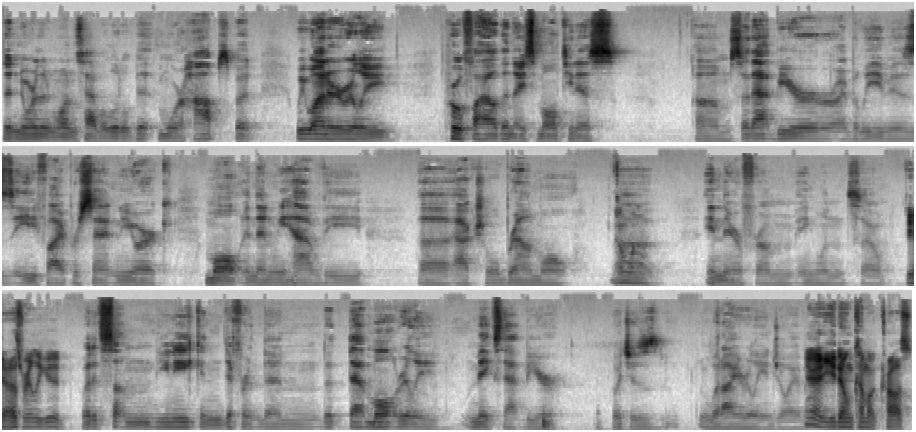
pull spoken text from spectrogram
The northern ones have a little bit more hops, but we wanted to really profile the nice maltiness. Um, so that beer, I believe, is 85% New York malt, and then we have the uh, actual brown malt Oh, wow. uh, in there from England. So, Yeah, that's really good. but it's something unique and different than that. That malt really makes that beer, which is what I really enjoy about Yeah, it. you don't come across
